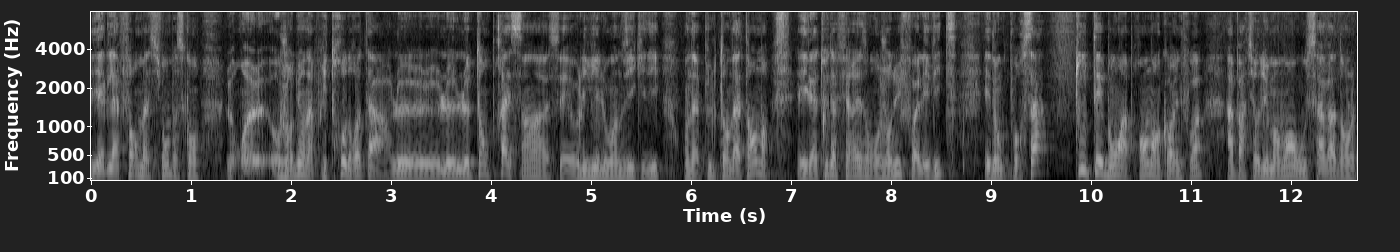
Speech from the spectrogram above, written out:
il y a de la formation, parce qu'aujourd'hui on a pris trop de retard. Le, le- le temps presse, hein. c'est Olivier Louanzi qui dit, on n'a plus le temps d'attendre, et il a tout à fait raison. Aujourd'hui, il faut aller vite, et donc pour ça, tout est bon à prendre, encore une fois, à partir du moment où ça va dans le,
